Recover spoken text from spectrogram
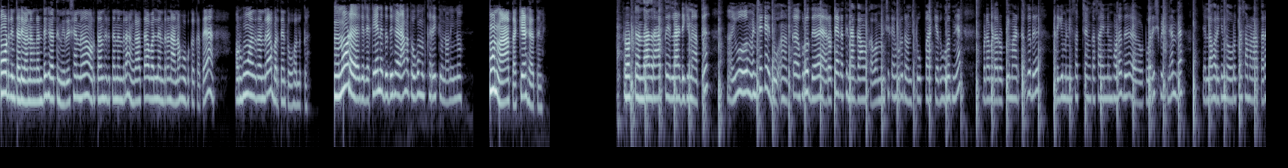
ನೋಡ್ತೀನಿ ತಡಿವ ನನ್ನ ಗಂಡಿಗೆ ಹೇಳ್ತೀನಿ, ರೇಷನ್ ಅವ್ರು ತಂದು ಇಡ್ತಾನೆ ಅಂದ್ರೆ ಹಂಗಾತ ಒಲ್ಲೆ ಅಂದ್ರೆ ನಾನು ಹೋಗ್ಬೇಕಾಕತ್ತೆ. ಅವ್ರು ಹ್ಞೂ ಅಂದ್ರೆ ಅಂದ್ರೆ ಬರ್ತೇನೆ ತಗೋ ಹೊಲಕ್ಕೆ ನೋಡ ಗಿರ್ಜಾಕ ಏನಿದ್ದು ಹೇಳ ಮತ್ತೆ ಹೋಗೋ ಮುಂದೆ ಕರಿತೀವಿ ನಾನು ಇನ್ನು. ಹ್ಞೂ ಆತ ಕೇಳಿ ಹೇಳ್ತೇನೆ. ರೊಟ್ಟಿ ಅಂದಾದ್ರೆ ಆತು, ಎಲ್ಲ ಅಡಿಗೆನ ಆತು. ಇವು ಮೆಣಸಿನ್ಕಾಯಿ ಇದ್ವು. ಅದಕ್ಕೆ ಹುರಿದ ರೊಟ್ಟಿ ಆಗತ್ತೆ ನಾ ಗಾವಕ್ಕವ ಮೆಣಸಿನ್ಕಾಯಿ ಹುರಿದ ಒಂದು ಉಪ್ಪು ಹಾಕಿ ಅದು ಹುರಿದ್ನೆ ಬಡ ಬಡ ರೊಟ್ಟಿ ಮಾಡಿ ತೆಗೆದು, ಅಡಿಗೆ ಮನೆ ಸ್ವಚ್ಛ ಕಸ ಇನ್ನೊಮ್ಮೆ ಹೊಡೆದು ಒರಿಸ್ಬಿಟ್ನೆ ಅಂದ್ರೆ ಎಲ್ಲ ಹೊರಗಿಂದ ಅವರು ಕೆಲಸ ಮಾಡತ್ತಾರ.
